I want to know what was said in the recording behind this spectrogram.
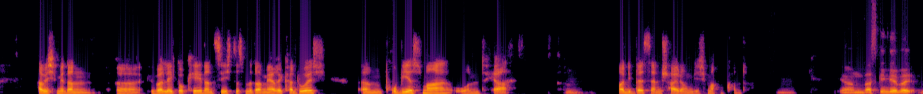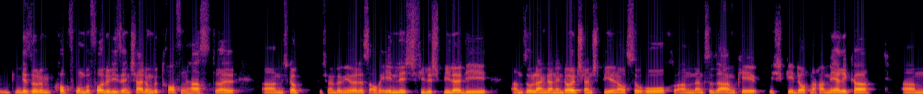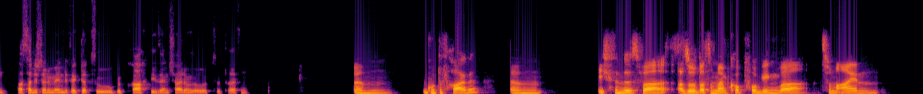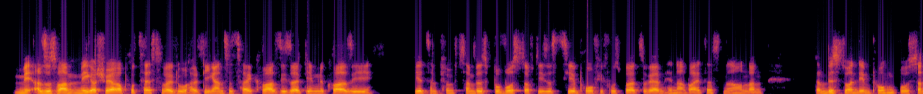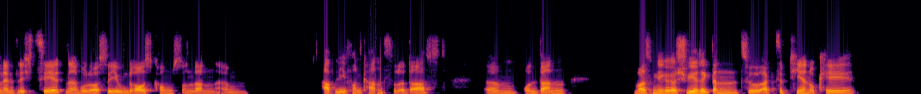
habe ich mir dann äh, überlegt, okay, dann ziehe ich das mit Amerika durch, ähm, probier's mal und ja, mhm. War die beste Entscheidung, die ich machen konnte. Mhm. Ähm, was ging dir, bei, ging dir so im Kopf rum, bevor du diese Entscheidung getroffen hast? Weil ähm, ich glaube, ich meine, bei mir war das auch ähnlich. Viele Spieler, die ähm, so lange dann in Deutschland spielen, auch so hoch, ähm, dann zu sagen, okay, ich gehe doch nach Amerika. Ähm, was hat dich dann im Endeffekt dazu gebracht, diese Entscheidung so zu treffen? Ähm, gute Frage. Ich finde, es war, also was in meinem Kopf vorging, war zum einen, also es war ein mega schwerer Prozess, weil du halt die ganze Zeit quasi, seitdem du quasi 14, 15 bist, bewusst auf dieses Ziel, Profifußballer zu werden, hinarbeitest. Ne? Und dann, dann bist du an dem Punkt, wo es dann endlich zählt, ne? wo du aus der Jugend rauskommst und dann ähm, abliefern kannst oder darfst. Ähm, und dann war es mega schwierig, dann zu akzeptieren, okay,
